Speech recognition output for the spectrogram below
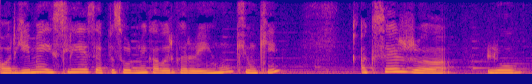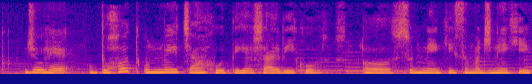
और ये मैं इसलिए इस एपिसोड में कवर कर रही हूँ क्योंकि अक्सर लोग जो है, बहुत उनमें चाह होती है शायरी को सुनने की, समझने की,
